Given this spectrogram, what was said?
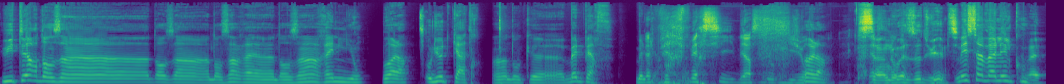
8 heures dans un dans un dans un dans un Rennes Lyon. Voilà, au lieu de 4 donc euh, belle perf. Belle perf. merci merci au petit Voilà. C'est un oiseau du MC. Mais ça valait le coup. Ouais.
